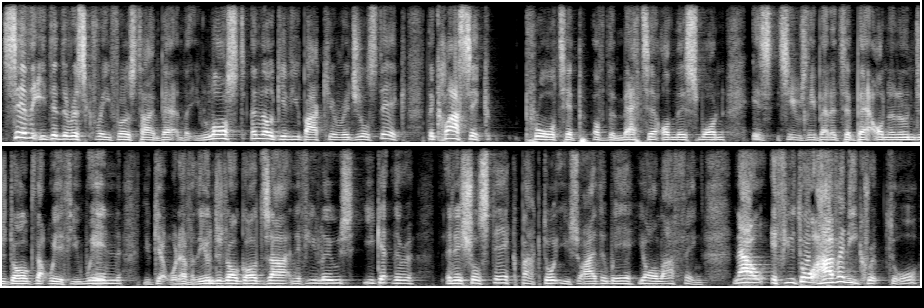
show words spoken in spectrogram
say that you did the risk free first time bet that you lost, and they'll give you back your original stake. The classic pro tip of the meta on this one is it's usually better to bet on an underdog. That way, if you win, you get whatever the underdog odds are. And if you lose, you get the initial stake back, don't you? So either way, you're laughing. Now, if you don't have any crypto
